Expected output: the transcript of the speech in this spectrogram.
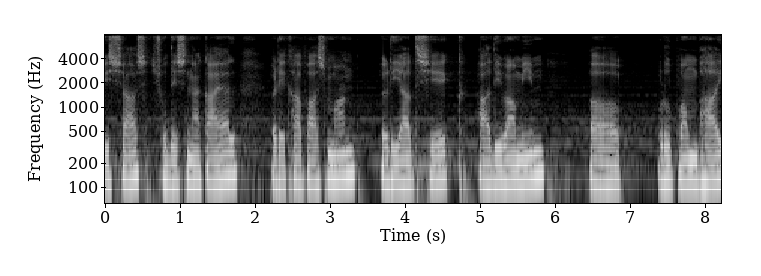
বিশ্বাস, সুদেশনা কায়াল, রেখা পাসমান, রিয়াদ শেখ, আদিবা মিম রূপম ভাই,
